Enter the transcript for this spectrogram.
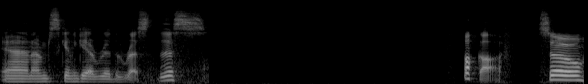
And I'm just gonna get rid of the rest of this. Fuck off. So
